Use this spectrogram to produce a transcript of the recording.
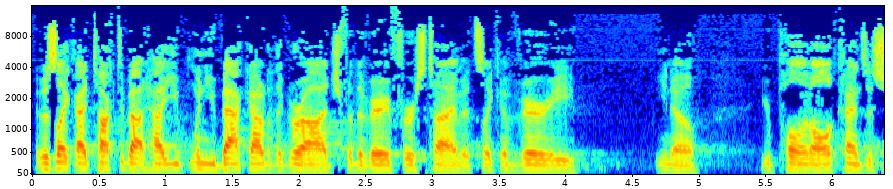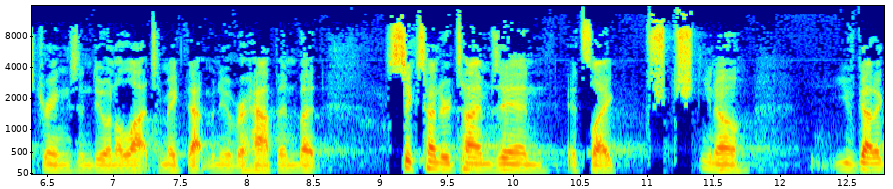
It was like I talked about how you, when you back out of the garage for the very first time, it's like a very, you know, you're pulling all kinds of strings and doing a lot to make that maneuver happen. But 600 times in, it's like, you know, you've got a,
